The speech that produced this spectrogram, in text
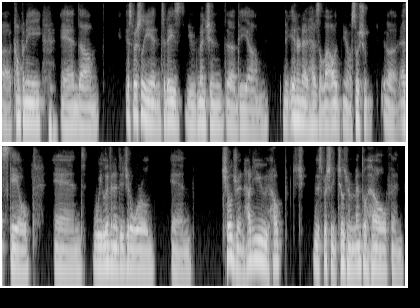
uh, company, and um, especially in today's, you mentioned uh, the um, the internet has allowed you know social uh, at scale, and we live in a digital world. And children, how do you help, especially children, mental health and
